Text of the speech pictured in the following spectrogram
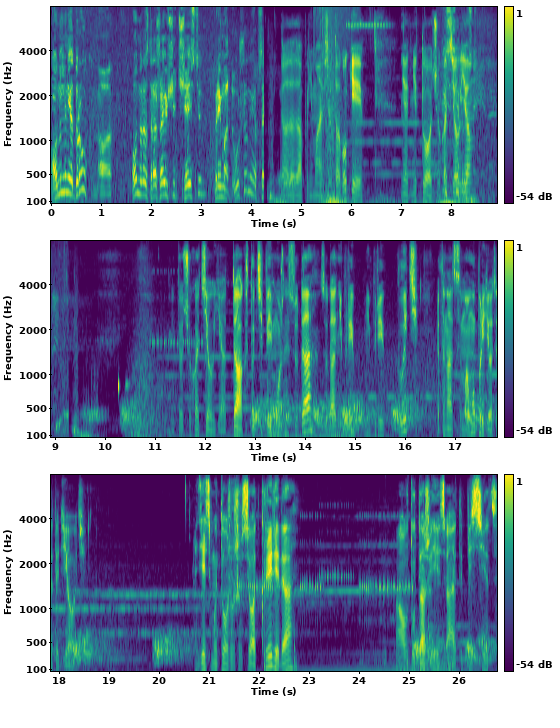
Он мне друг, но он раздражающе честен, прямодушен и абсолютно... Да-да-да, понимаю все так. Окей. Нет, не то, что хотел я. Не то, что хотел я. Так, что теперь можно и сюда? Сюда не, при... не приплыть. Это надо самому придется это делать. Здесь мы тоже уже все открыли, да? А вот тут даже есть. А, это писец.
